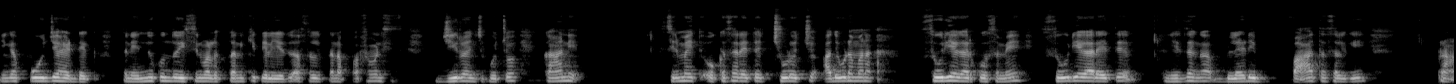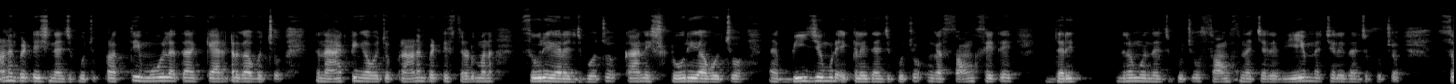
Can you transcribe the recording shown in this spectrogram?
ఇంకా 'పూజ హెడ్డేక్' తను ఎందుకుందో ఈ సినిమాలో తనకి తెలియదు. అసలు తన పర్ఫార్మెన్స్ జీరో అని చెప్పుకోవచ్చు. కానీ సినిమా అయితే ఒక్కసారైతే చూడొచ్చు. అది కూడా మన సూర్య గారి కోసమే. సూర్య గారైతే నిజంగా బ్లడీ బాత్ అసలుకి ప్రాణం పెట్టేసింది అని చెప్పొచ్చు ప్రతి మూవీలో తన క్యారెక్టర్ కావచ్చు తన యాక్టింగ్ కావచ్చు ప్రాణం పెట్టిస్తాడు మన సూర్య గారు అని చెప్పొచ్చు కానీ స్టోరీ కావచ్చు బీజియం కూడా ఎక్కలేదు అని చెప్పొచ్చు ఇంకా సాంగ్స్ అయితే దరి ఇందులో ఉందని చెప్పుకోవచ్చు. సాంగ్స్ నచ్చలేదు. ఏం నచ్చలేదు చెప్పొచ్చు. సో,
